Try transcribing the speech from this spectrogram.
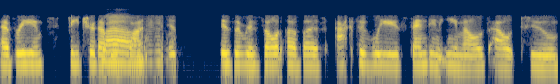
Every feature that wow. we've gotten is is a result of us actively sending emails out to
